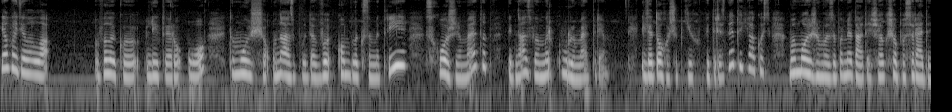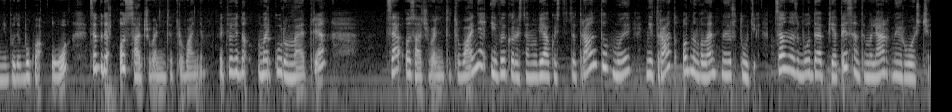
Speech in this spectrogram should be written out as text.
Я виділила великою літеру О, тому що у нас буде в комплексометрії схожий метод під назвою меркуриметрія. І для того, щоб їх відрізнити якось, ми можемо запам'ятати, що якщо посередині буде буква О, це буде осаджувальне титрування. Відповідно, меркурометрія це осаджувальне титрування, і використаємо в якості тетранту ми нітрат одновалентної ртуті. Це у нас буде 5 сантимолярний розчин.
